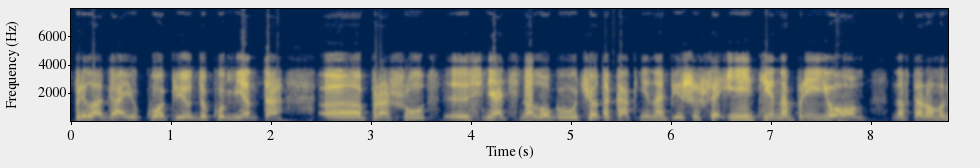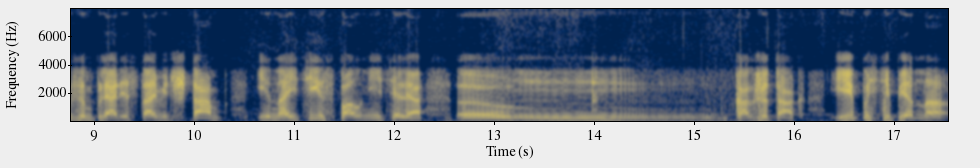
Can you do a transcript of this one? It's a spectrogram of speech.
прилагаю копию документа, э, прошу э, снять с налогового учета, как не напишешь, и идти на прием, на втором экземпляре ставить штамп и найти исполнителя. Э, как же так? И постепенно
